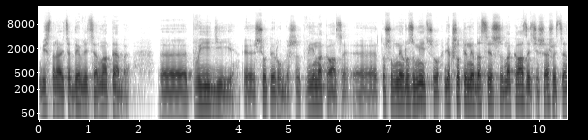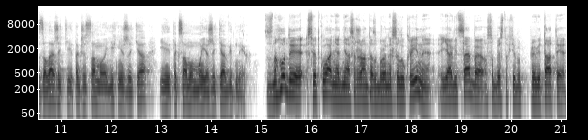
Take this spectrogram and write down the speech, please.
більш стараються дивляться на тебе, твої дії, е, що ти робиш, твої накази. Е, то, що вони розуміють, що якщо ти не дасиш накази чи ще щось, це залежить і так же само їхнє життя, і так само моє життя від них. З нагоди святкування Дня сержанта Збройних сил України я від себе особисто хотів би привітати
